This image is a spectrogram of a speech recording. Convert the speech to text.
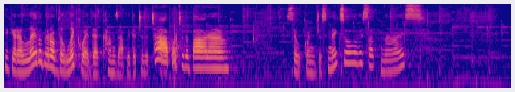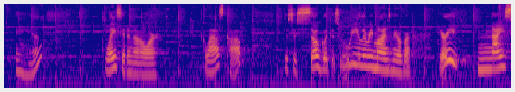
you get a little bit of the liquid that comes up either to the top or to the bottom. So we're to just mix all of this up nice and place it in our glass cup. This is so good. This really reminds me of a very nice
